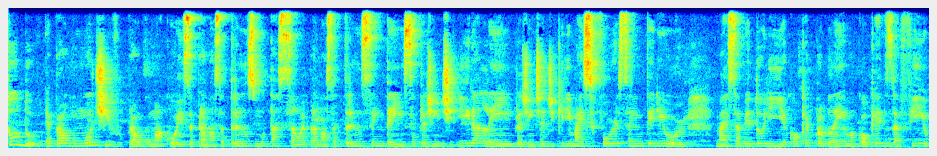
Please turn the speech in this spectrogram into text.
Tudo é para algum motivo, para alguma coisa, para nossa transmutação, é para nossa transcendência, para a gente ir além, para a gente adquirir mais força interior, mais sabedoria. Qualquer problema, qualquer desafio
